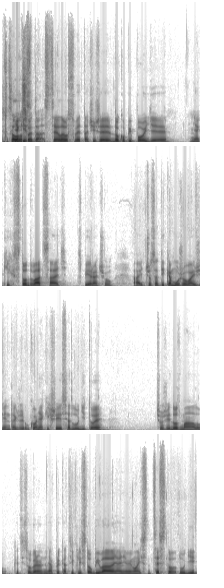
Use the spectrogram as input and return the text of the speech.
Z celého sveta. Z celého sveta, čiže dokopy pôjde nejakých 120 spieračov, aj čo sa týka mužov aj žien, takže okolo nejakých 60 ľudí to je, čo je dosť málo. Keď si zoberiem napríklad cyklistov, býva, ja neviem, aj cez 100 ľudí.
